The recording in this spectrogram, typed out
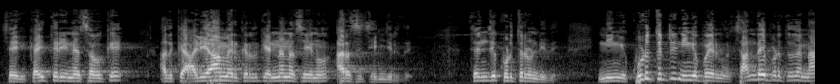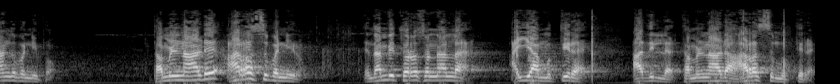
சரி கைத்தறி நெசவுக்கு அதுக்கு அழியாம இருக்கிறதுக்கு என்னென்ன செய்யணும்? அரசு செஞ்சிருது. செஞ்சு கொடுத்துட வேண்டியது. நீங்க கொடுத்துட்டு நீங்க போயிடணும். சந்தைப்படுத்துறதை நாங்க பண்ணிப்போம். தமிழ்நாடு அரசு பண்ணிடும் என் தம்பி துறை சொன்னால ஐயா முத்திரை. அது இல்ல தமிழ்நாடு அரசு முத்திரை.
